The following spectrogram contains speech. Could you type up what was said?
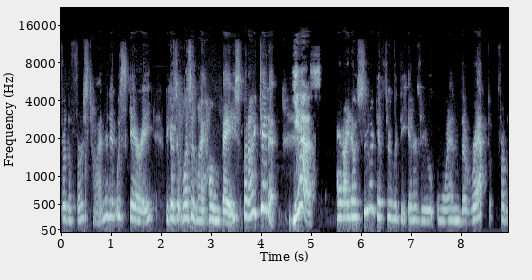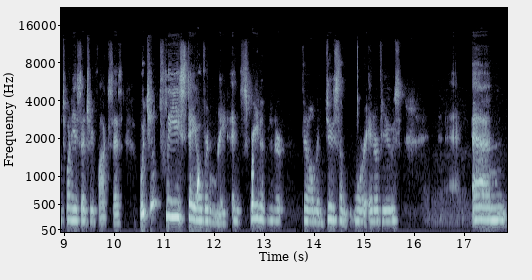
for the first time, and it was scary because it wasn't my home base, but I did it. Yes. And I no sooner get through with the interview when the rep from 20th Century Fox says, Would you please stay overnight and screen another film and do some more interviews? And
